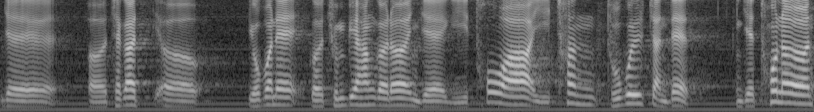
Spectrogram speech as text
이제 어, 제가 어, 요번에 그 준비한 거는 이제 이 토와 이 천 두 글자인데 이제 토는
